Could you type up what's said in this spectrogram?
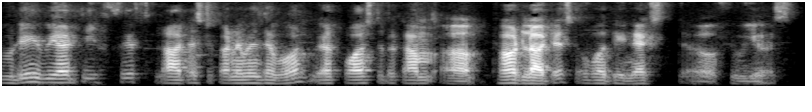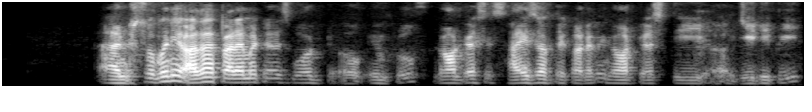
Today, we are the fifth largest economy in the world. We are poised to become uh, third largest over the next few years. And so many other parameters would improve, not just the size of the economy, not just the GDP,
